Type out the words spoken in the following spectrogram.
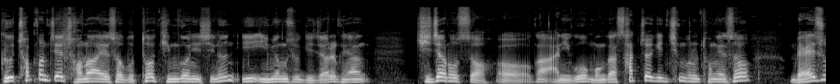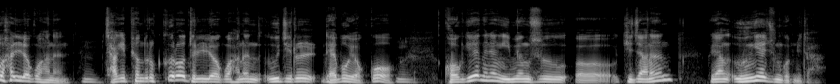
그 첫 번째 전화에서부터 김건희 씨는 이 이명수 기자를 그냥 기자로서가 아니고 뭔가 사적인 친분을 통해서 매수하려고 하는 자기 편으로 끌어들이려고 하는 의지를 내보였고 거기에 그냥 이명수 어 기자는 그냥 응해 준 겁니다.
